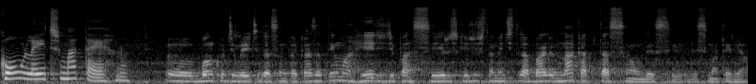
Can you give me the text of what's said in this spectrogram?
com o leite materno o Banco de Leite da Santa Casa tem uma rede de parceiros que justamente trabalham na captação desse, desse material.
